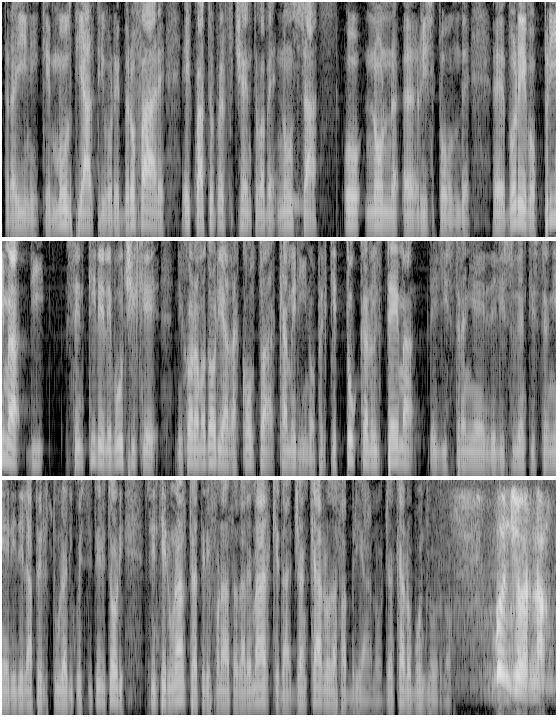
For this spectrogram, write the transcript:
Traini, che molti altri vorrebbero fare e il 4% vabbè, non sa o non eh, risponde. Eh, volevo prima di sentire le voci che Nicola Amadori ha raccolto a Camerino, perché toccano il tema degli stranieri, degli studenti stranieri, dell'apertura di questi territori. Sentire un'altra telefonata dalle Marche da Giancarlo da Fabriano. Giancarlo, buongiorno. Buongiorno.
